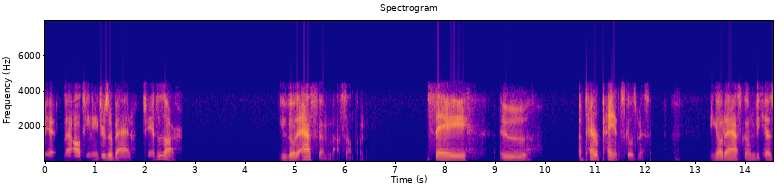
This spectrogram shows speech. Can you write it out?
it that all teenagers are bad. Chances are, you go to ask them about something. Say, ooh, a pair of pants goes missing. You go to ask them because,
